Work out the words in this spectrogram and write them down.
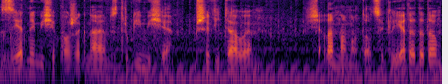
Z jednymi się pożegnałem, z drugimi się przywitałem. Siadam na motocykl i jadę do domu.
